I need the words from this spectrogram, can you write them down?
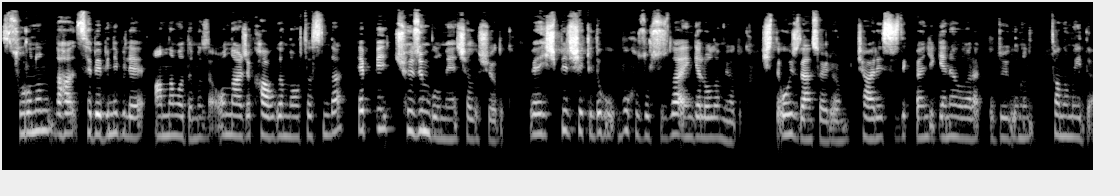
Sorunun daha sebebini bile anlamadığımız onlarca kavganın ortasında hep bir çözüm bulmaya çalışıyorduk. Ve hiçbir şekilde bu, bu huzursuzluğa engel olamıyorduk. İşte o yüzden söylüyorum. Çaresizlik bence genel olarak bu duygunun tanımıydı.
